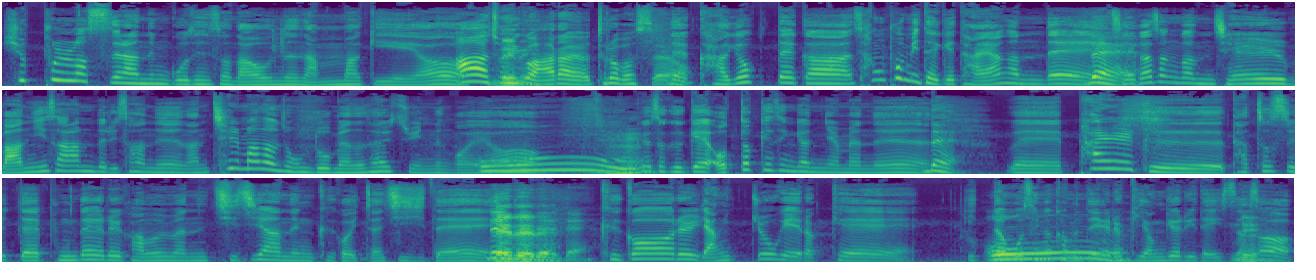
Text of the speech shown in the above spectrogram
슈플러스라는 곳에서 나오는 안마기예요. 아저 이거 네네. 알아요. 들어봤어요. 네, 가격대가 상품이 되게 다양한데 네. 제가 산 건 제일 많이 사람들이 사는 한 7만 원 정도면 살 수 있는 거예요. 오. 음. 그래서 그게 어떻게 생겼냐면은 네. 왜팔 그 다쳤을 때 붕대를 감으면 지지하는 그거 있잖아요 지지대 네. 네네네. 네네네. 그거를 양쪽에 이렇게 있다고 오. 생각하면 돼요 이렇게 연결이 돼 있어서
